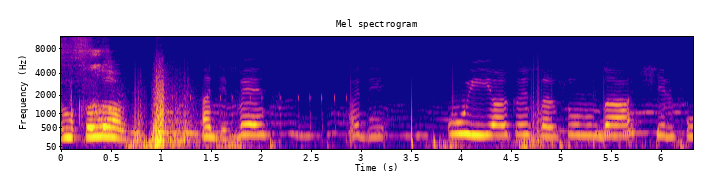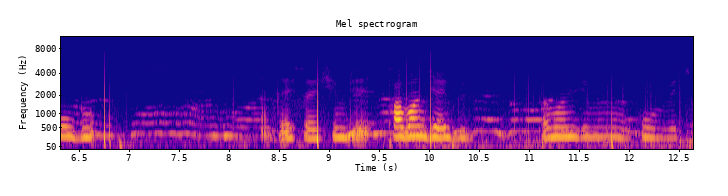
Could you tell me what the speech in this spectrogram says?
Bakalım. Hadi be. Hadi. Uy arkadaşlar sonunda şerif oldu. Arkadaşlar şimdi tabanca tabancamın kuvveti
